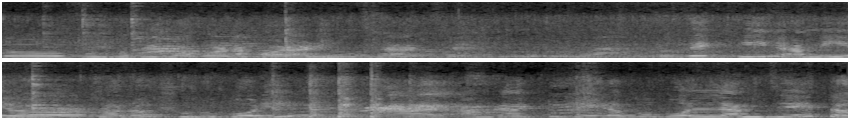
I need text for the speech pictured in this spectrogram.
তো ফুলকপির পকোড়া করার ইচ্ছা আছে। তো দেখি আমি চলো শুরু করি। আর আমরা একটু বেরোবো বললাম যে, তো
